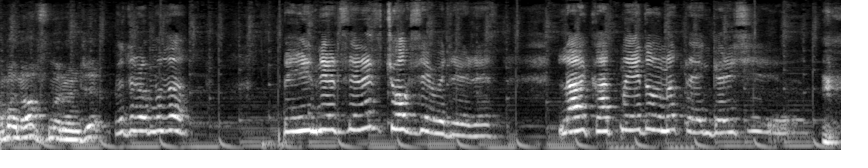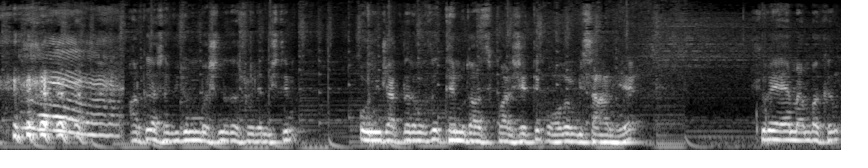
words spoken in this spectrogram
Ama ne yapsınlar önce? Videomuzu beğenirseniz çok seviniriz. Like atmayı da unutmayın. Görüşürüz. Arkadaşlar videonun başında da söylemiştim. Oyuncaklarımızı Temu'dan sipariş ettik. Oğlum bir saniye. Şuraya hemen bakın.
